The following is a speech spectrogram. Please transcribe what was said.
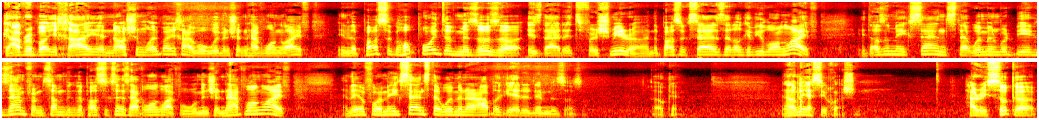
Gavra ba'ichai and nashim loy. Well, women shouldn't have long life. In the pasuk, the whole point of mezuzah is that it's for shmira, and the pasuk says that it'll give you long life. It doesn't make sense that women would be exempt from something the pasuk says have a long life. Well, women shouldn't have long life, and therefore it makes sense that women are obligated in mezuzah. Okay. Now let me ask you a question. Hari sukkah.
